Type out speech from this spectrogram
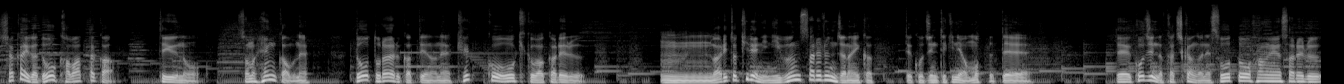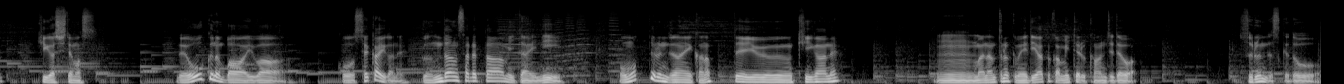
社会がどう変わったかっていうのをその変化をねどう捉えるかっていうのはね結構大きく分かれるうん割と綺麗に二分されるんじゃないかって個人的には思っててで個人の価値観がね相当反映される気がしてます。で多くの場合はこう世界がね分断されたみたいに思ってるんじゃないかなっていう気がねうんまあなんとなくメディアとか見てる感じではするんですけど、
